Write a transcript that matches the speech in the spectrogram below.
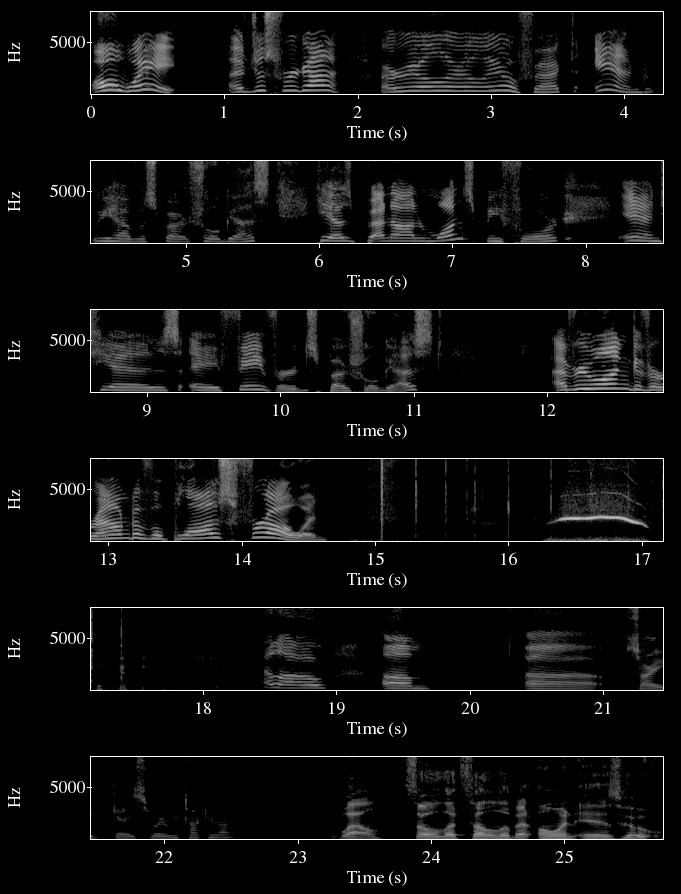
Oh, wait, I just forgot a real or Leo fact, and we have a special guest. He has been on once before, and he is a favored special guest. Everyone, give a round of applause for Owen. Hello. Um. Uh. Sorry, guys. What are we talking about? Well, so let's tell a little bit. Owen is who?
